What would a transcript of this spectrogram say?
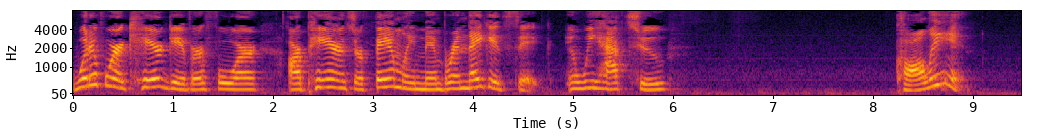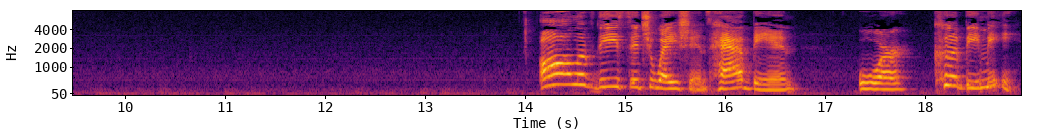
What if we're a caregiver for our parents or family member and they get sick and we have to call in? All of these situations have been or could be me.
